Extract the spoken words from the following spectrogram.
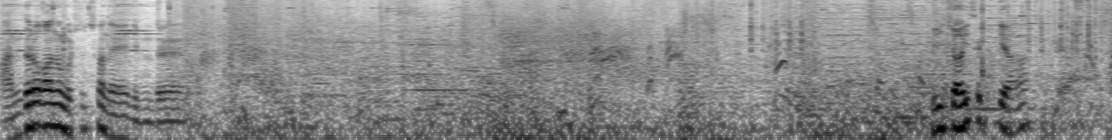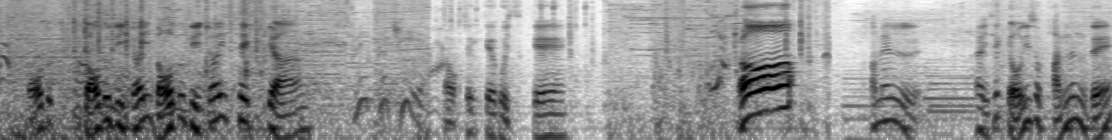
안 들어가는 걸 추천해 님들. 뒤져 이 새끼야. 너도 너도 뒤져 이 너도 뒤져 이 새끼야. 나 억제기 깨고 있을게. 어? 카멜 야이 새끼 어디서 봤는데?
